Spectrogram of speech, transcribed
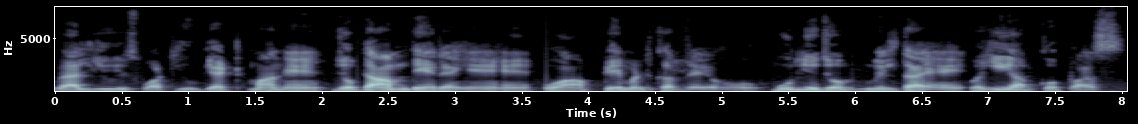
value is what you get माने जो दाम दे रहे हैं वो आप पेमेंट कर रहे हो। मूल्य जो मिलता है वही आपको पास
